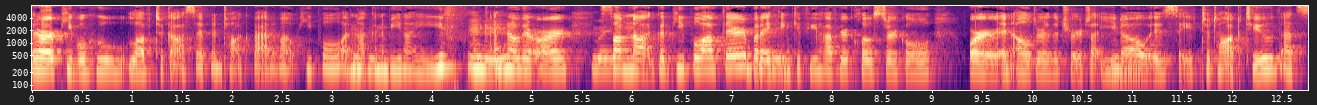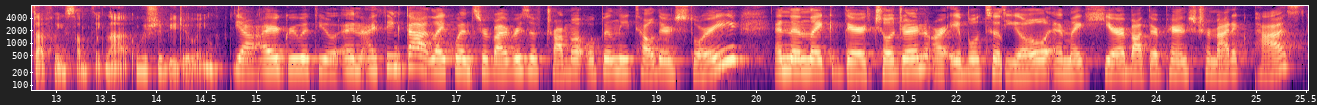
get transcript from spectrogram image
there are people who love to gossip and talk bad about people. I'm not mm-hmm. going to be naive. Like I mm-hmm. know there are Right. some not good people out there, but I mm-hmm. think if you have your close circle or an elder in the church that you know is safe to talk to, that's definitely something that we should be doing. Yeah, I agree with you. And I think that like when survivors of trauma openly tell their story and then like their children are able to deal and like hear about their parents' traumatic past,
